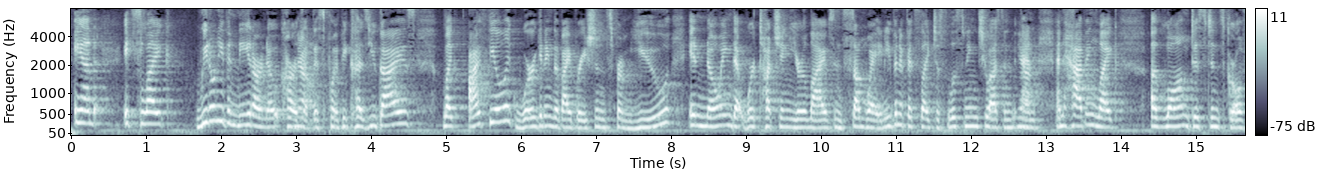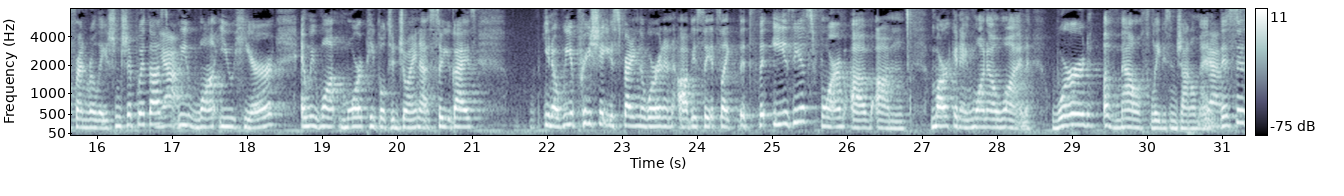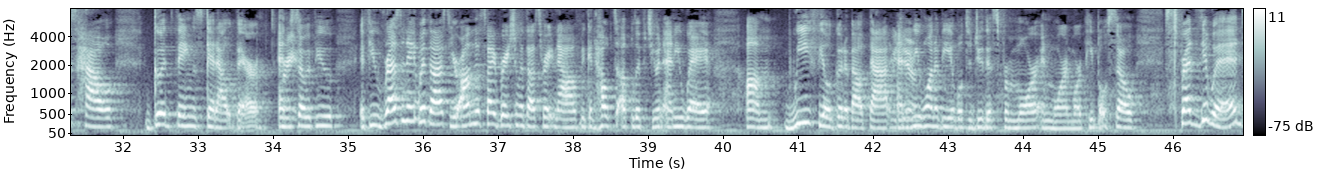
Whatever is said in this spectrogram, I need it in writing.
And it's like, we don't even need our note cards No. at this point because you guys, like, I feel like we're getting the vibrations from you in knowing that we're touching your lives in some way. And even if it's like just listening to us and, Yeah. and, and having like a long distance girlfriend relationship with us, Yeah. we want you here and we want more people to join us. So, you guys, you know, we appreciate you spreading the word, and obviously, it's like it's the easiest form of um, marketing 101 word of mouth, ladies and gentlemen. Yes. This is how good things get out there. And Right. so, if you if you resonate with us, you're on this vibration with us right now. If we can help to uplift you in any way. Um, we feel good about that, We and do. we want to be able to do this for more and more and more people. So, spread the word.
